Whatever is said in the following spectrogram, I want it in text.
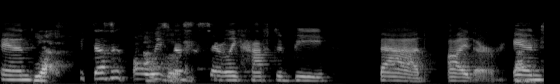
And yes, it doesn't always absolutely. necessarily have to be bad either. And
